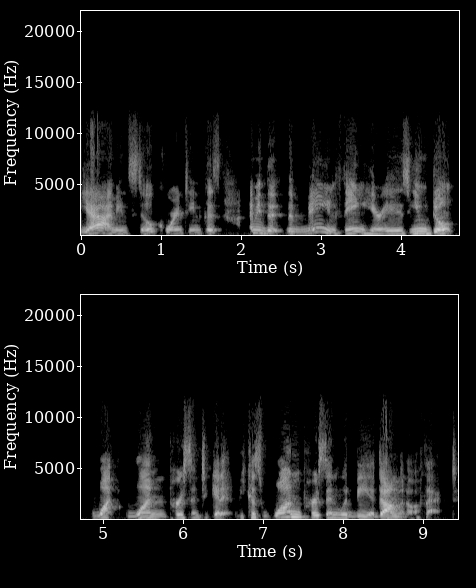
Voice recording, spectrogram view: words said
yeah i mean still quarantine because i mean the, the main thing here is you don't want one person to get it because one person would be a domino effect.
